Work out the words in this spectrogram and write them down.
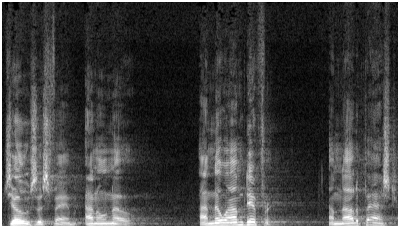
Joseph's family. I don't know. I know I'm different. I'm not a pastor.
